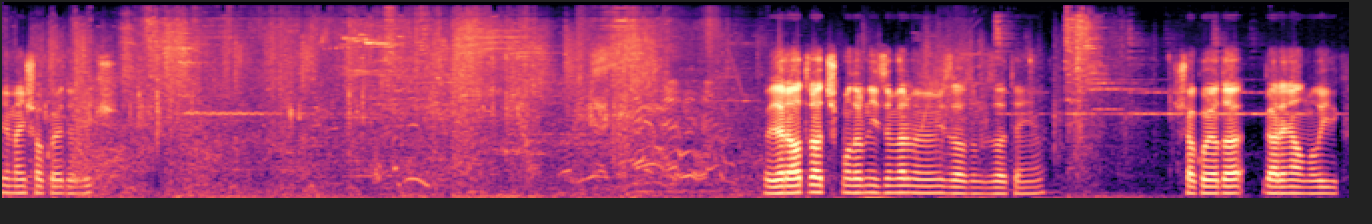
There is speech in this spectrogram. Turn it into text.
Hemen şakoya döndük. Böyle rahat rahat çıkmalarına izin vermememiz lazımdı zaten ya. Şakoya da Garen'i almalıydık.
